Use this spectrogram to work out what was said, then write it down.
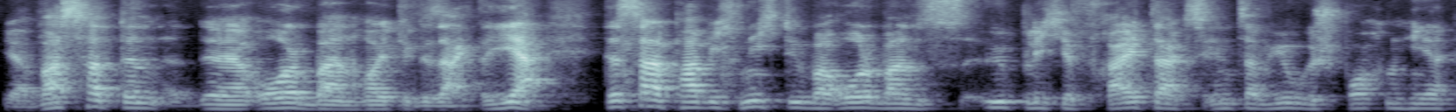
ja, was hat denn der Orban heute gesagt? Ja, deshalb habe ich nicht über Orbans übliche Freitagsinterview gesprochen hier.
